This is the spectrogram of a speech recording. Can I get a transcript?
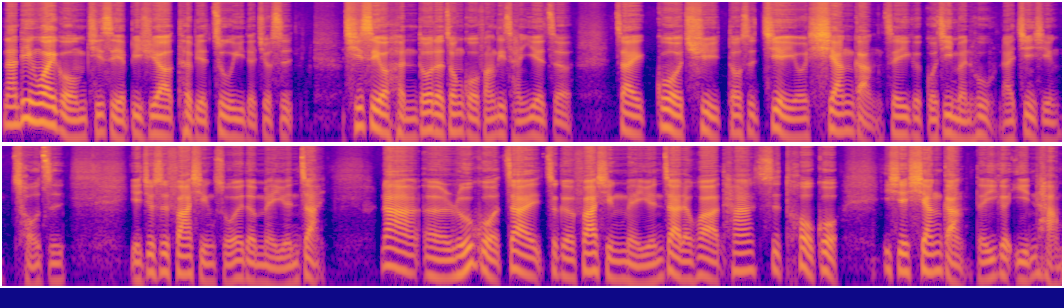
那另外一个，我们其实也必须要特别注意的，就是其实有很多的中国房地产业者，在过去都是借由香港这一个国际门户来进行筹资，也就是发行所谓的美元债。那呃，如果在这个发行美元债的话，它是透过一些香港的一个银行，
